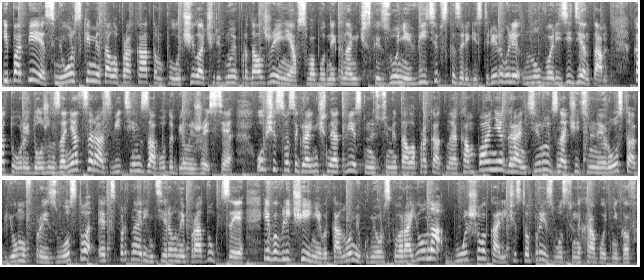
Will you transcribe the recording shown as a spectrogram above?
Эпопея с Миорским металлопрокатом получила очередное продолжение. В свободной экономической зоне Витебска зарегистрировали нового резидента, который должен заняться развитием завода белой жести. Общество с ограниченной ответственностью металлопрокатная компания гарантирует значительный рост объемов производства экспортно-ориентированной продукции и вовлечение в экономику Миорского района большего количества производственных работников.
